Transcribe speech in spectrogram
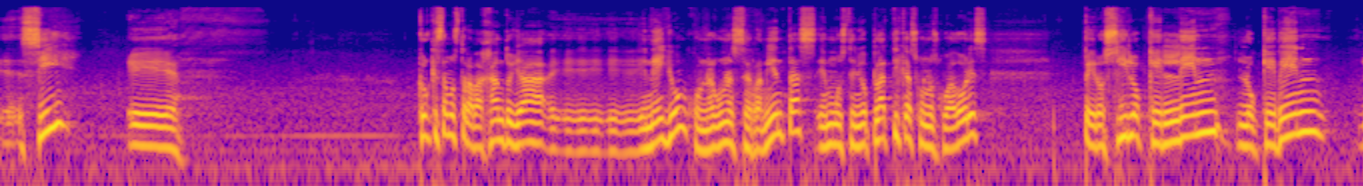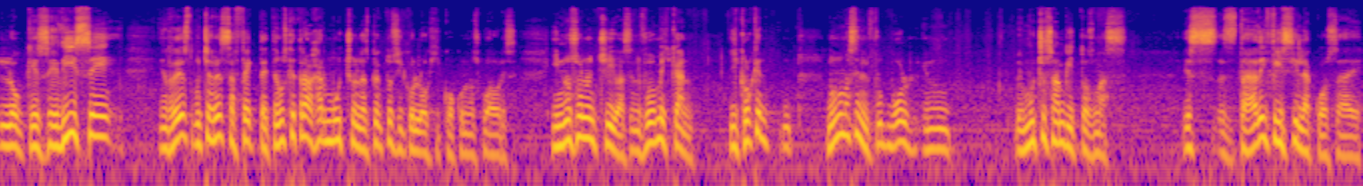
Eh, sí, eh, creo que estamos trabajando ya eh, en ello, con algunas herramientas. Hemos tenido pláticas con los jugadores, pero sí lo que leen, lo que ven, lo que se dice en redes muchas veces afecta y tenemos que trabajar mucho en el aspecto psicológico con los jugadores. Y no solo en Chivas, en el fútbol mexicano. Y creo que no nomás en el fútbol, en muchos ámbitos más. Es, está difícil la cosa. eh.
